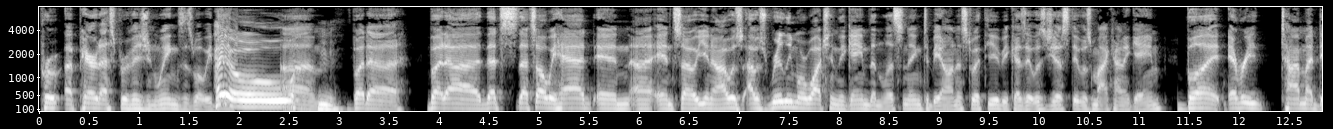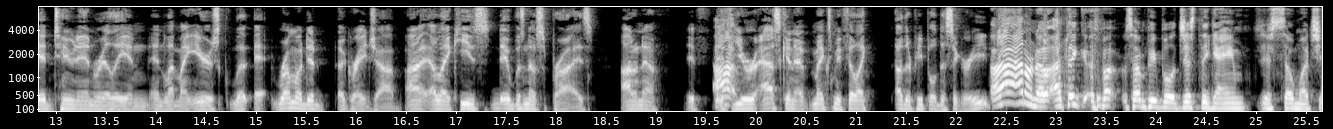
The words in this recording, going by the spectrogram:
pro, uh, Paradise Provision wings is what we did. Hey-o. Um, but uh, but uh, that's that's all we had, and uh, and so you know, I was I was really more watching the game than listening, to be honest with you, because it was just it was my kind of game. But every time I did tune in, really, and and let my ears, let, eh, Romo did a great job. I, I like he's it was no surprise. I don't know if if I- you're asking, it makes me feel like other people disagreed. I, I don't know. I think some- some people just the game just so much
